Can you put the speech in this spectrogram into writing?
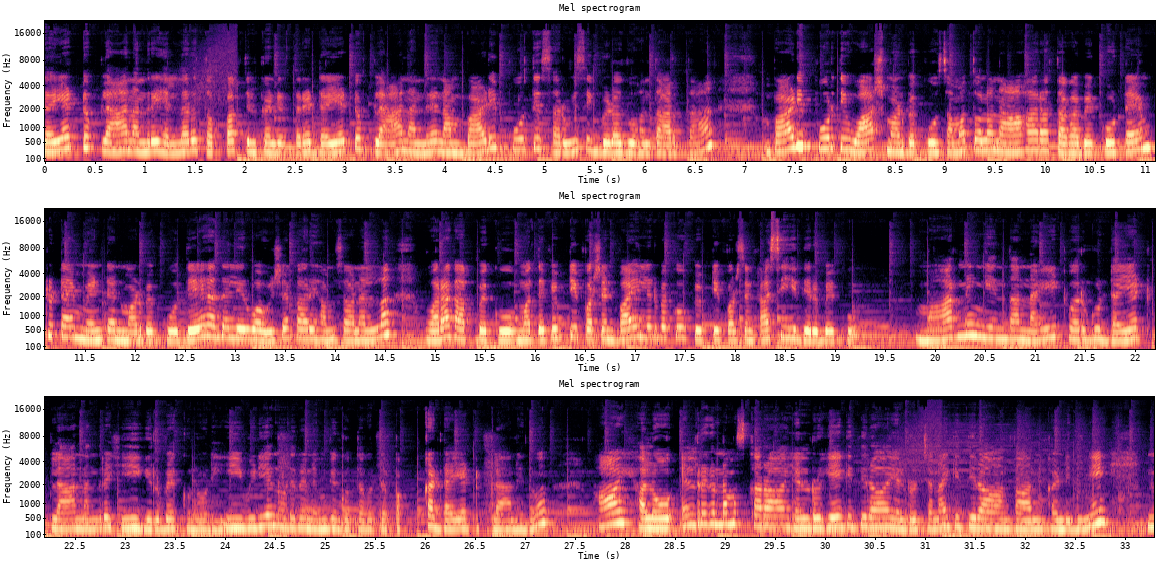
Diet plan ಅಂದರೆ ಎಲ್ಲರೂ ತಪ್ಪಾಗಿ ತಿಳ್ಕೊಂಡಿರ್ತಾರೆ. ಡಯಟ್ ಪ್ಲ್ಯಾನ್ ಅಂದರೆ ನಮ್ಮ ಬಾಡಿ ಪೂರ್ತಿ ಸರ್ವಿಸಿಗೆ ಬಿಡೋದು ಅಂತ ಅರ್ಥ. ಬಾಡಿ ಪೂರ್ತಿ ವಾಶ್ ಮಾಡಬೇಕು, ಸಮತೋಲನ ಆಹಾರ ತಗೋಬೇಕು, ಟೈಮ್ ಟು ಟೈಮ್ ಮೇಂಟೈನ್ ಮಾಡಬೇಕು, ದೇಹದಲ್ಲಿರುವ ವಿಷಕಾರಿ ಅಂಶವನ್ನೆಲ್ಲ ಹೊರಗೆ ಹಾಕಬೇಕು, ಮತ್ತು ಫಿಫ್ಟಿ ಪರ್ಸೆಂಟ್ ಬಾಯಲ್ಲಿರಬೇಕು, ಫಿಫ್ಟಿ ಪರ್ಸೆಂಟ್ ಹಸಿ ಇದಿರಬೇಕು. ಮಾರ್ನಿಂಗಿಂದ ನೈಟ್ವರೆಗೂ ಡಯಟ್ ಪ್ಲ್ಯಾನ್ ಅಂದರೆ ಹೀಗಿರಬೇಕು ನೋಡಿ. ಈ ವಿಡಿಯೋ ನೋಡಿದರೆ ನಿಮಗೆ ಗೊತ್ತಾಗುತ್ತೆ ಪಕ್ಕ ಡಯಟ್ ಪ್ಲ್ಯಾನ್ ಇದು. ಹಾಯ್, ಹಲೋ, ಎಲ್ರಿಗೂ ನಮಸ್ಕಾರ. ಎಲ್ಲರೂ ಹೇಗಿದ್ದೀರಾ? ಎಲ್ಲರೂ ಚೆನ್ನಾಗಿದ್ದೀರಾ ಅಂತ ಅಂದ್ಕೊಂಡಿದ್ದೀನಿ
